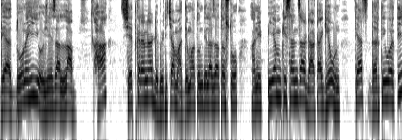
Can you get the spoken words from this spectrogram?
द्या दोनही योजनेचा लाभ हा शेतकऱ्यांना डीबीटीच्या माध्यमातून दिला जात असतो आणि पी एम किसानचा डाटा घेऊन त्याच धर्तीवरती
